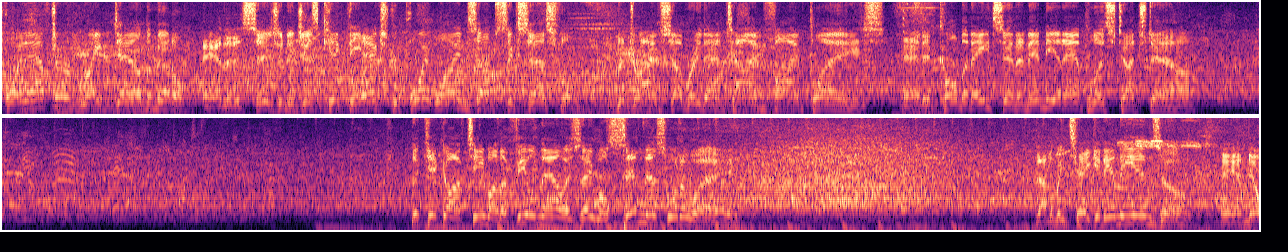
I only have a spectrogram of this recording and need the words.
Point after, right down the middle. And the decision to just kick the extra point winds up successful. The drive summary that time, five plays. And it culminates in an Indianapolis touchdown. The kickoff team on the field now as they will send this one away. That'll be taken in the end zone. And no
